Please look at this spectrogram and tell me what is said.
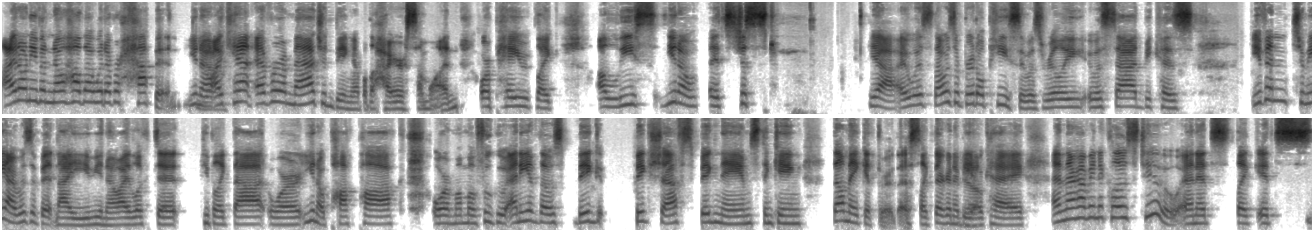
i don't even know how that would ever happen. You know Yeah. i can't ever imagine being able to hire someone or pay like a lease you know it's just yeah it was that was a brutal piece. It was really it was sad because even to me i was a bit naive you know i looked at people like that or you know Pok Pok or Momofuku any of those big big chefs big names thinking they'll make it through this like they're going to be Yeah. okay and they're having to close too and it's like it's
